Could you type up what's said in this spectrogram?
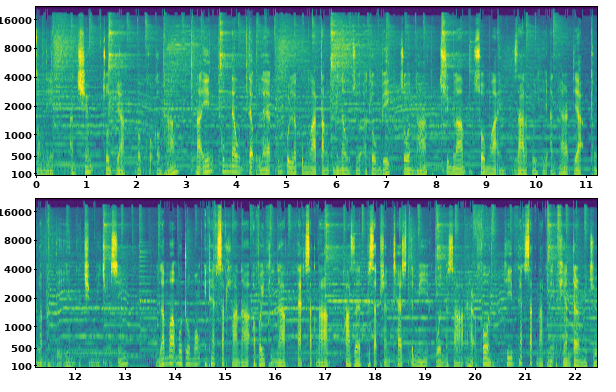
zong ne an chem chon pia gom kho ko na in kum nau deuh le, kum kul la kum nga tang mi nau chu atlom bi. Chon na swimlam som nga in, zal kul hi an her tia phunglam ding te in. Achim mi chu asi lama motomong in hek sak hlana avai thi nak tak sak nak hazard perception test te mi on masa a har phone. Hi tek sak nak ni fian tar mi chu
